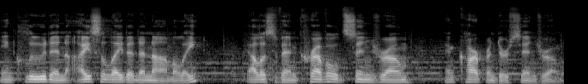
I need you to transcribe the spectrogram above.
include an isolated anomaly, Ellis Van Creveld syndrome, and Carpenter syndrome.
